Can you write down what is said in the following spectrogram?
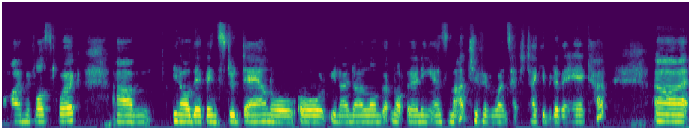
Home have lost work. Um, you know, they've been stood down or, or you know, no longer not earning as much if everyone's had to take a bit of a haircut. Uh,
